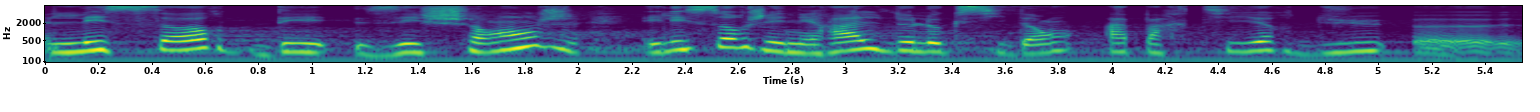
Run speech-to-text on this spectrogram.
l'essor des échanges et l'essor général de l'Occident à partir du, euh,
